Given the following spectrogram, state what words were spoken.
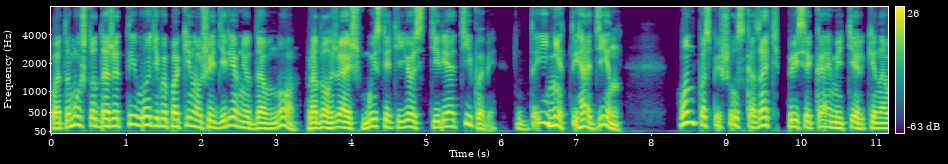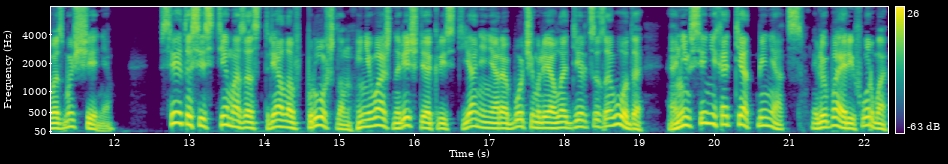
Потому что даже ты, вроде бы покинувший деревню давно, продолжаешь мыслить ее стереотипами. Да и не ты один. Он поспешил сказать, пресекая Метелькино возмущение. Вся эта система застряла в прошлом, и неважно, речь ли о крестьянине, о рабочем или о владельце завода – они все не хотят меняться. И любая реформа,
